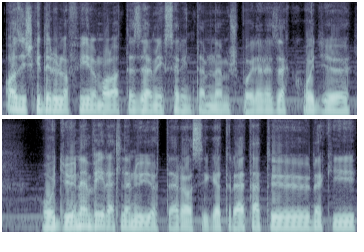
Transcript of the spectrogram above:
az is kiderül a film alatt, ezzel még szerintem nem spoilerezek, hogy, hogy ő nem véletlenül jött erre a szigetre, tehát ő neki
